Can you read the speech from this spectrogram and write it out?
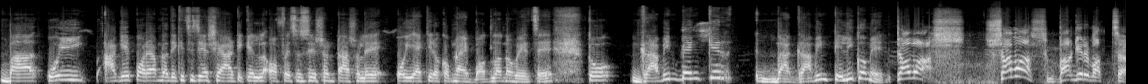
বা ওই আগে পরে আমরা দেখেছি যে সে আর্টিকেল অফ অ্যাসোসিয়েশনটা আসলে ওই একই রকম নয়, বদলানো হয়েছে তো গ্রামীণ ব্যাংকের বা গ্রামীণ টেলিকমের সাবাস সাবাস বাঘের বাচ্চা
